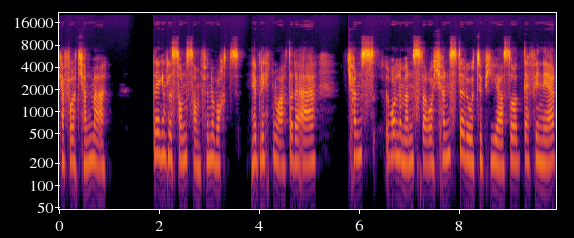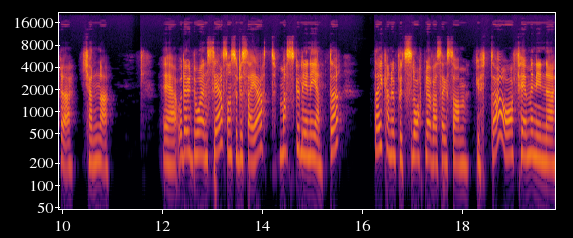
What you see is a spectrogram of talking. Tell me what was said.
hvilket kjønn vi er. Det er egentlig sånn samfunnet vårt har blitt nå, at det er kjønnsrollemønster og kjønnsstereotypier som definerer kjønnet. Eh, og det er jo da en ser, sånn som du sier, at maskuline jenter de kan jo plutselig oppleve seg som gutter, og feminine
